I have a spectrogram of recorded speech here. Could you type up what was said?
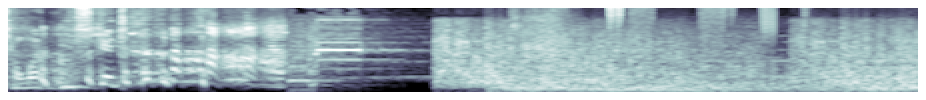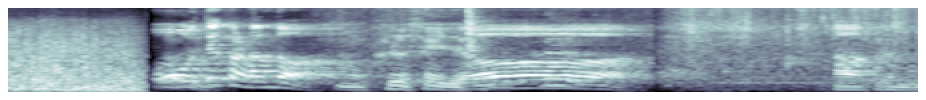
정말 미치겠다. 오 때깔 난다. 어, 그래서 이제 야. 아 그러네.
